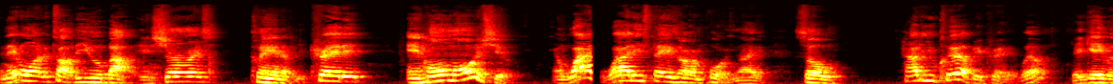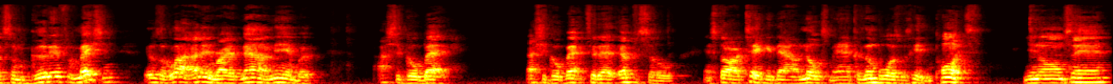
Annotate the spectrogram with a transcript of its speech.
and they wanted to talk to you about insurance, clearing up your credit, and home ownership, and why why these things are important, right? So, how do you clear up your credit? Well, they gave us some good information. It was a lot. I didn't write it down then, but I should go back. I should go back to that episode and start taking down notes, man, because them boys was hitting points. You know what I'm saying?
